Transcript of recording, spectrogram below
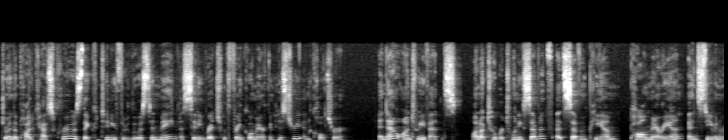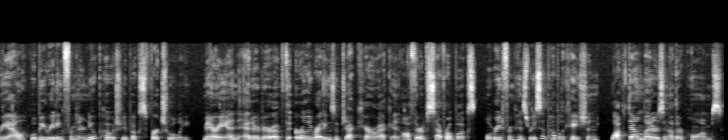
Join the podcast crew as they continue through Lewiston, Maine, a city rich with Franco American history and culture. And now on to events. On October 27th at 7 p.m., Paul Marion and Steven Riel will be reading from their new poetry books virtually. Marianne, editor of the early writings of Jack Kerouac and author of several books, will read from his recent publication, Lockdown Letters and Other Poems.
